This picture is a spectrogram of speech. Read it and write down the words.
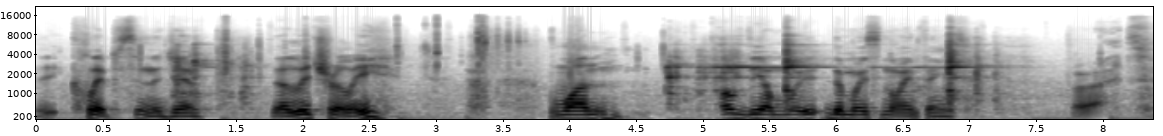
The clips in the gym, they're literally one of the, the most annoying things. All right.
